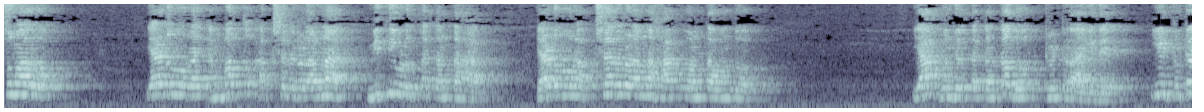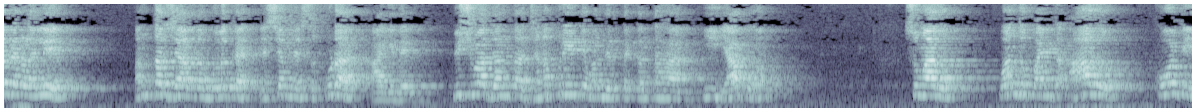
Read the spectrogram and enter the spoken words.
ಸುಮಾರು ಎರಡು ನೂರ ಎಂಬತ್ತು ಅಕ್ಷರಗಳನ್ನ ಮಿತಿ ಉಳಿತಕ್ಕಂತಹ ಎರಡು ನೂರ ಅಕ್ಷರಗಳನ್ನ ಹಾಕುವಂತ ಒಂದು ಯಾಪ್ ಹೊಂದಿರತಕ್ಕಂಥದ್ದು ಟ್ವಿಟರ್ ಆಗಿದೆ. ಈ ಟ್ವಿಟರ್ಗಳಲ್ಲಿ ಅಂತರ್ಜಾಲದ ಮೂಲಕ ಎಸ್ ಎಂ ಎಸ್ ಕೂಡ ಆಗಿದೆ. ವಿಶ್ವಾದ್ಯಂತ ಜನಪ್ರಿಯತೆ ಹೊಂದಿರತಕ್ಕಂತಹ ಈ ಆ್ಯಪ್ ಸುಮಾರು ಒಂದು ಪಾಯಿಂಟ್ ಆರು ಕೋಟಿ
